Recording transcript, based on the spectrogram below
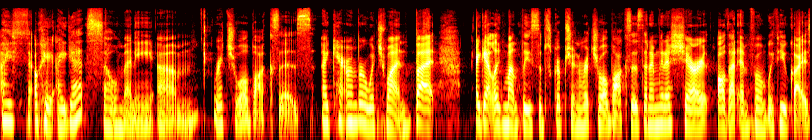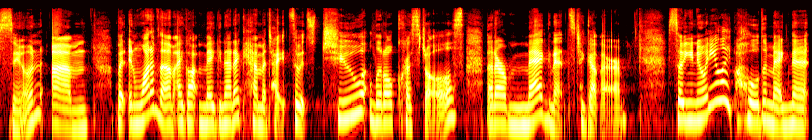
I th- okay, I get so many um, ritual boxes. I can't remember which one, but I get like monthly subscription ritual boxes that I'm going to share all that info with you guys soon. Um, but in one of them, I got magnetic hematite. So it's two little crystals that are magnets together. So, you know, when you like hold a magnet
